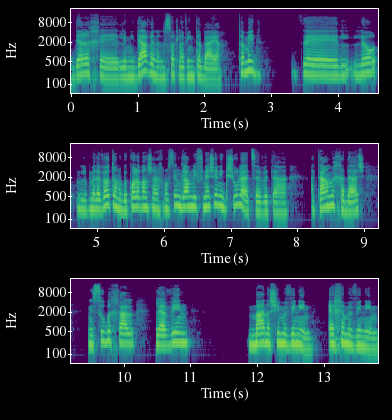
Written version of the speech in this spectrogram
דרך אה, למידה ולנסות להבין את הבעיה. תמיד. זה לא, מלווה אותנו בכל דבר שאנחנו עושים, גם לפני שניגשו לעצב את האתר מחדש, ניסו בכלל להבין מה אנשים מבינים, איך הם מבינים,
